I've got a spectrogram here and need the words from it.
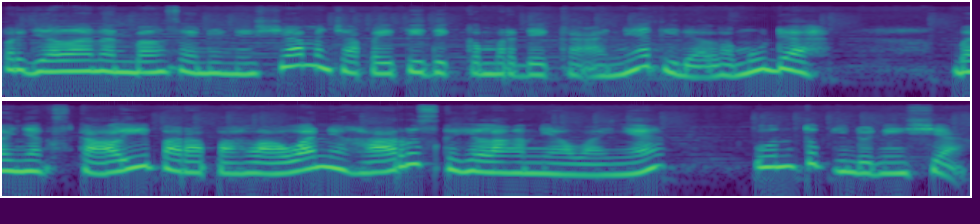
perjalanan bangsa Indonesia mencapai titik kemerdekaannya tidaklah mudah. Banyak sekali para pahlawan yang harus kehilangan nyawanya untuk Indonesia.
